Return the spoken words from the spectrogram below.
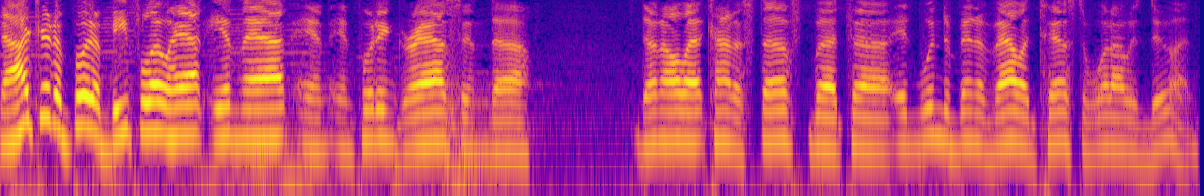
now I could have put a beefalo hat in that and and put in grass and uh, done all that kind of stuff but uh, it wouldn't have been a valid test of what I was doing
